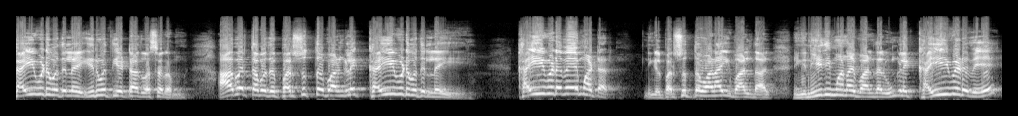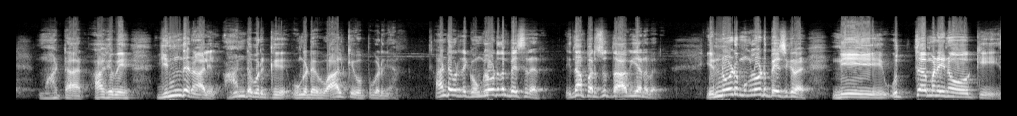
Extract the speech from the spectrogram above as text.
கைவிடுவதில்லை. இருபத்தி எட்டாவது வசனம். அவர் தமது பரிசுத்தவான்களை கைவிடுவதில்லை. கைவிடவே மாட்டார். நீங்கள் பரிசுத்தவானாய் வாழ்ந்தால் நீங்கள் நீதிமானாய் வாழ்ந்தால் உங்களை கைவிடவே மாட்டார். ஆகவே இந்த நாளில் ஆண்டவருக்கு உங்களுடைய வாழ்க்கையை ஒப்பு கொடுங்க ஆண்டவர் இன்றைக்கு உங்களோட தான் பேசுகிறார் இதுதான் பரிசுத்த ஆவியானவர். என்னோடு உங்களோடு பேசுகிறார். நீ உத்தமனை நோக்கி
